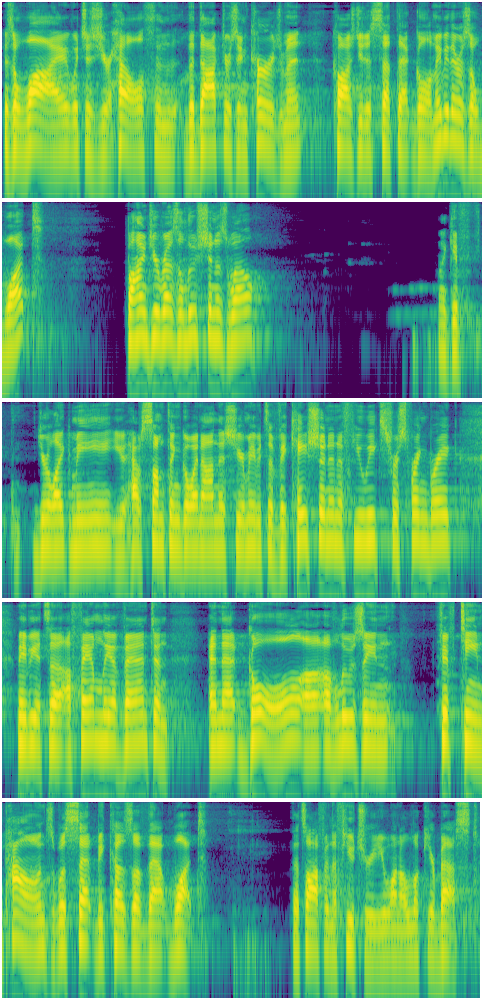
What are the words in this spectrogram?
is a why, which is your health, and the doctor's encouragement caused you to set that goal. Maybe there's a what behind your resolution as well. Like if you're like me, you have something going on this year, maybe it's a vacation in a few weeks for spring break, maybe it's a, family event, and, and that goal uh, of losing 15 pounds was set because of that what. That's off in the future. You want to look your best.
